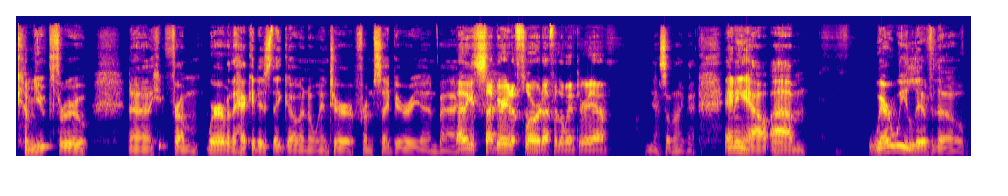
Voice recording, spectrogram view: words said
commute through uh, from wherever the heck it is they go in the winter from Siberia and back. I think it's Siberia to Florida for the winter. Yeah, yeah, something like that. Anyhow, um, where we live, though,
